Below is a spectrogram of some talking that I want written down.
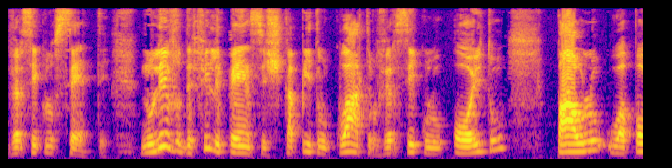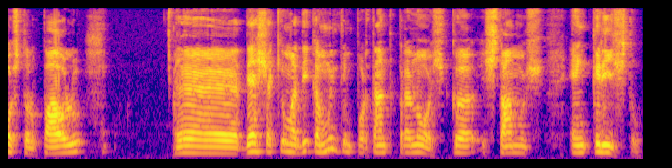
versículo 7. No livro de Filipenses, capítulo 4, versículo 8, Paulo, o apóstolo Paulo, é, deixa aqui uma dica muito importante para nós que estamos em Cristo.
